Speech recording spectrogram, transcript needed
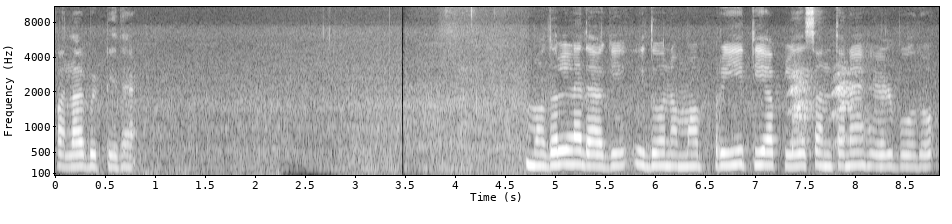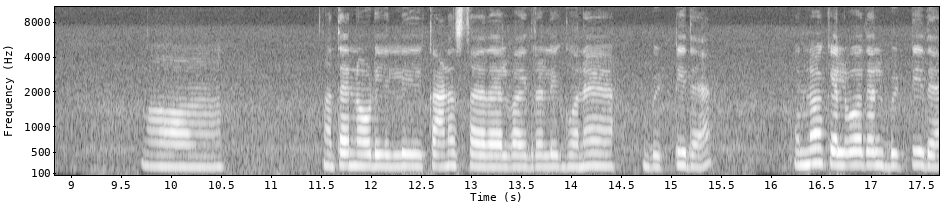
ಫಲ ಬಿಟ್ಟಿದೆ. ಮೊದಲನೇದಾಗಿ ಇದು ನಮ್ಮ ಪ್ರೀತಿಯ ಪ್ಲೇಸ್ ಅಂತಲೇ ಹೇಳ್ಬೋದು. ಮತ್ತು ನೋಡಿ ಇಲ್ಲಿ ಕಾಣಿಸ್ತಾ ಇದೆ ಅಲ್ವಾ? ಇದರಲ್ಲಿ ಗೊನೆ ಬಿಟ್ಟಿದೆ. ಇನ್ನೂ ಕೆಲವೋದಲ್ಲಿ ಬಿಟ್ಟಿದೆ.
